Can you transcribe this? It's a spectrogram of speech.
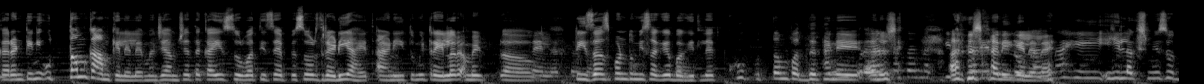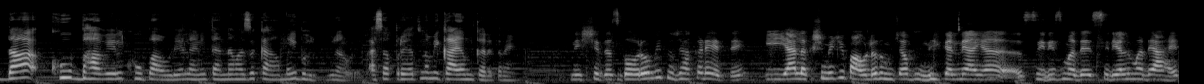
कारण तिने उत्तम काम केलेलं आहे. म्हणजे आमच्या इथं काही सुरुवातीचे एपिसोड रेडी आहेत आणि तुम्ही ट्रेलर तर टीजर्स पण तुम्ही सगळे बघितलेत. खूप उत्तम पद्धतीने अनुष्का तर अनुष्काने केलेला आहे. ही ही लक्ष्मी सुद्धा खूप भावेल खूप आवडेल आणि त्यांना माझं कामही भरपूर आवडेल. असा प्रयत्न मी कायम करत राहीन. निश्चितच. गौरव मी तुझ्याकडे येते की या लक्ष्मीची पावलं तुमच्या भूमिकन्या या सिरीजमध्ये सिरियलमध्ये आहेत.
